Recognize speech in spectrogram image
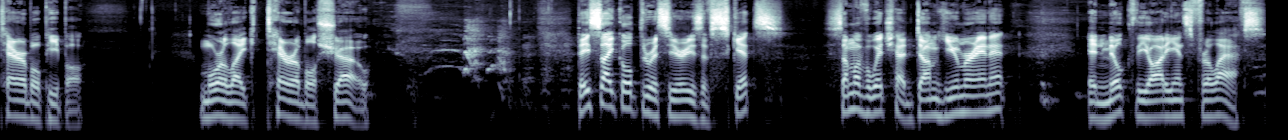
Terrible people. More like terrible show. they cycled through a series of skits, some of which had dumb humor in it, and milked the audience for laughs.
